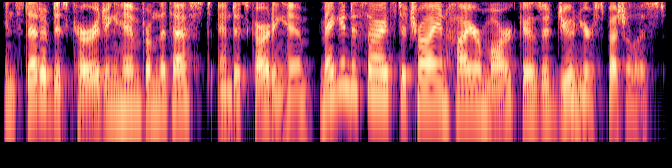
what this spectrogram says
Instead of discouraging him from the test and discarding him, Megan decides to try and hire Mark as a junior specialist.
